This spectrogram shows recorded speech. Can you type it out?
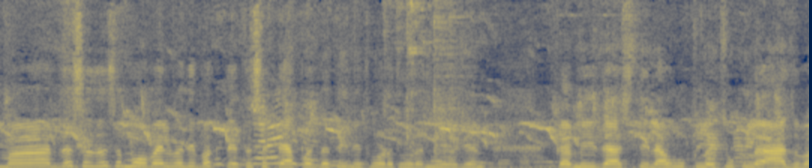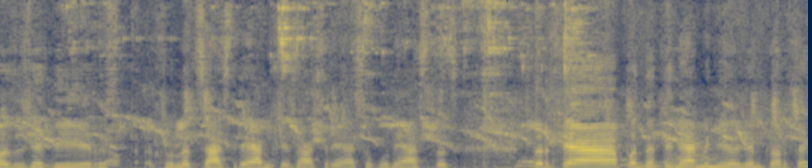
मग जसं जसं मोबाईलमध्ये बघते तसं त्या पद्धतीने थोडं थोडं नियोजन कमी जास्तीला हुकलं चुकलं आजूबाजूचे दीर चुलत सासरे आमचे सासरे असं कुणी असतंच. तर त्या पद्धतीने आम्ही नियोजन करतोय.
